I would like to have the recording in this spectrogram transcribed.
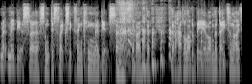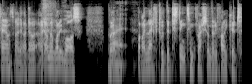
Maybe it's uh, some dyslexic thinking. Maybe it's uh, that, I, that, I had a lot of beer on the date of night out. I, I, don't I don't know what it was, but right. but I left with the distinct impression that if I could.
